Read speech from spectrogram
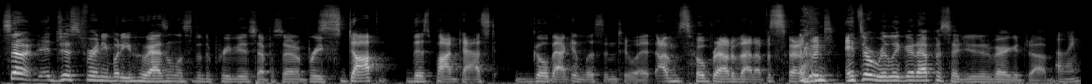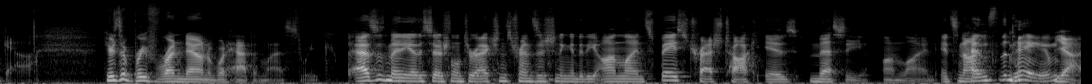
So, uh, just for anybody who hasn't listened to the previous episode, a brief Stop this podcast. Go back and listen to it. I'm so proud of that episode. It's a really good episode. You did a very good job. I thank you. Here's a brief rundown of what happened last week. As with many other social interactions transitioning into the online space, trash talk is messy online. It's not Hence the name. Yeah,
